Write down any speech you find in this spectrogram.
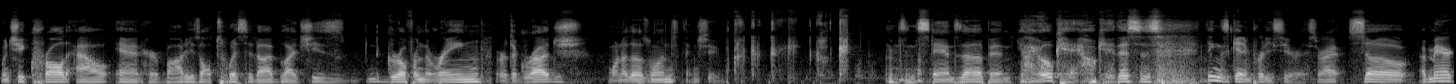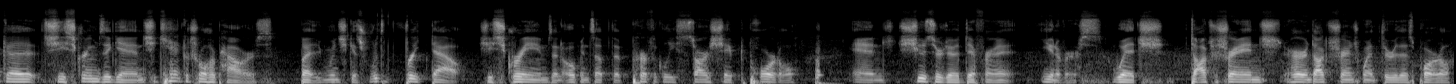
when she crawled out and her body's all twisted up like she's the girl from the ring or the grudge one of those ones, and she and stands up and you're like okay okay this is things getting pretty serious right? So america she screams again. She can't control her powers but when she gets really freaked out she screams and opens up the perfectly star-shaped portal and shoots her to a different universe which doctor strange her and doctor strange went through this portal.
